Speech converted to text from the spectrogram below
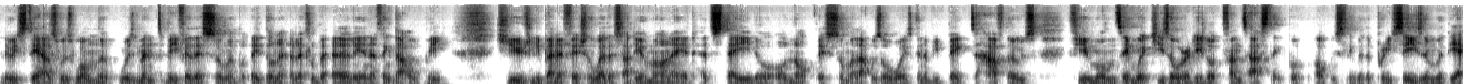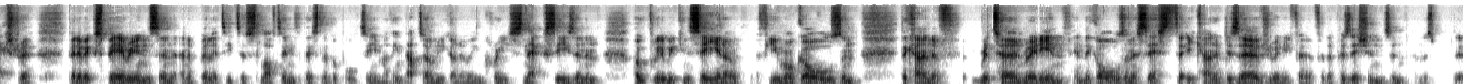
Luis Diaz was one that was meant to be for this summer, but they've done it a little bit early, and I think that will be hugely beneficial. Whether Sadio Mane had, had stayed or, or not this summer, that was always going to be big to have those few months in which he's already looked fantastic. But obviously, with the pre-season, with the extra bit of experience and, and ability to slot into this Liverpool team, I think that's only going to increase next season, and hopefully, we can see you know a few more goals the kind of return really in, in the goals and assists that he kind of deserves really for, for the positions and, and the,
